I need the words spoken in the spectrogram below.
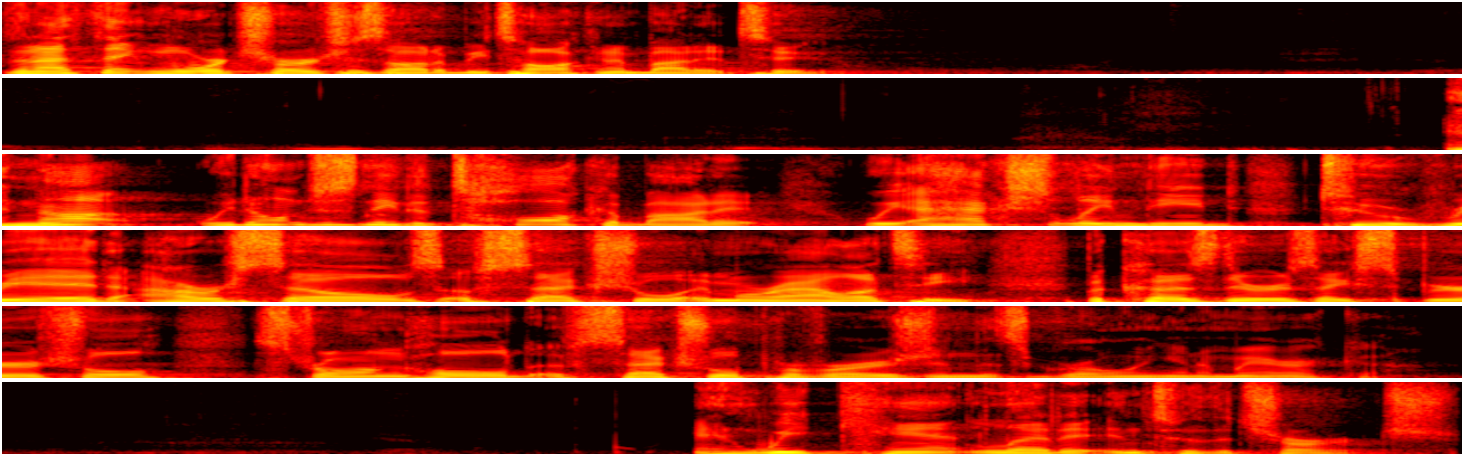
then I think more churches ought to be talking about it too. And not, we don't just need to talk about it, we actually need to rid ourselves of sexual immorality because there is a spiritual stronghold of sexual perversion that's growing in America. And we can't let it into the church.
